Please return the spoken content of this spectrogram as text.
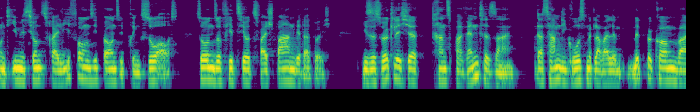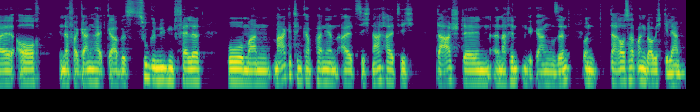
Und die emissionsfreie Lieferung sieht bei uns übrigens so aus. So und so viel CO2 sparen wir dadurch. Dieses wirkliche transparente Sein, das haben die groß mittlerweile mitbekommen, weil auch in der Vergangenheit gab es zu genügend Fälle, wo man Marketingkampagnen als sich nachhaltig darstellen äh, nach hinten gegangen sind. Und daraus hat man, glaube ich, gelernt.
